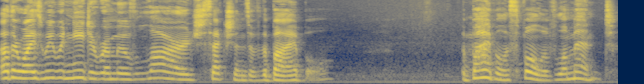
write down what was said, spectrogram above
Otherwise, we would need to remove large sections of the Bible. The Bible is full of lament.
